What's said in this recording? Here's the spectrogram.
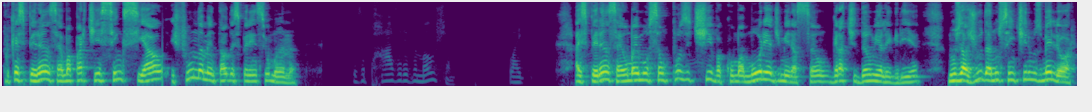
Porque a esperança é uma parte essencial e fundamental da experiência humana. A esperança é uma emoção positiva, como amor e admiração, gratidão e alegria, nos ajuda a nos sentirmos melhor.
